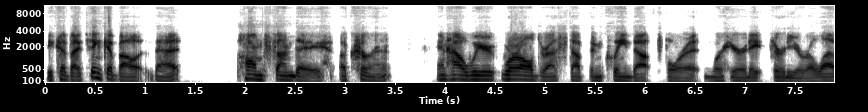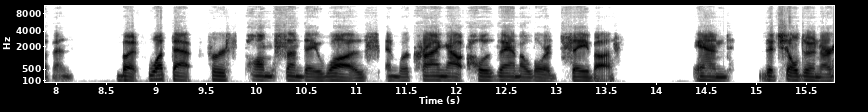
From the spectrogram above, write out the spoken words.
Because I think about that Palm Sunday occurrence and how we're we're all dressed up and cleaned up for it. And we're here at 8:30 or 11 but what that first palm sunday was and we're crying out hosanna lord save us. And the children are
